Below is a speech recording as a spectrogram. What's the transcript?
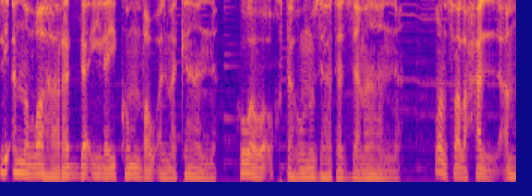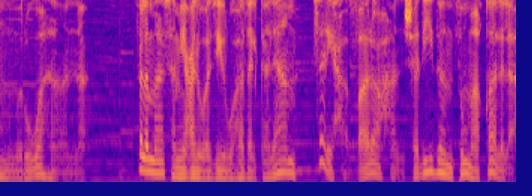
لأن الله رد إليكم ضوء المكان هو وأخته نزهة الزمان وانصلح الأمر وهان. فلما سمع الوزير هذا الكلام فرح فرحا شديدا ثم قال له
